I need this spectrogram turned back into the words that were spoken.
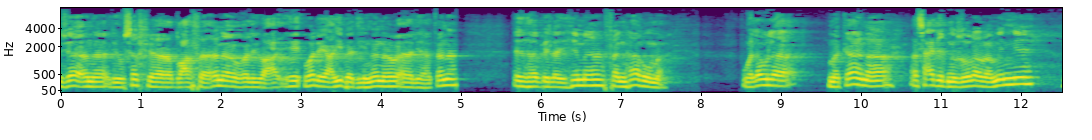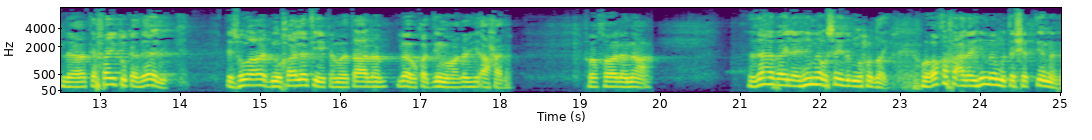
جاءنا ليسفه ضعفاءنا وليعيب ديننا وآلهتنا. اذهب إليهما فانهاهما. ولولا مكان أسعد بن زرارة مني لكفيت كذلك إذ هو ابن خالتي كما تعلم لا أقدم عليه أحدا. فقال نعم. ذهب إليهما أسيد بن حضير. ووقف عليهما متشتما.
